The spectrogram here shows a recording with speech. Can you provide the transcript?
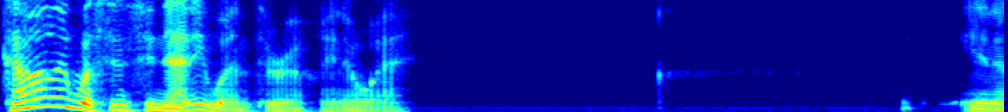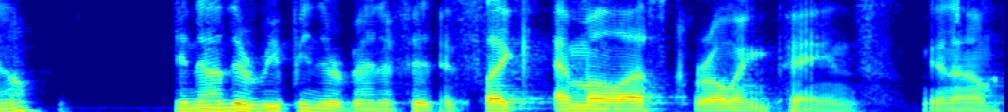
Kind of like what Cincinnati went through in a way. You know, and now they're reaping their benefits. It's like MLS growing pains. You know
